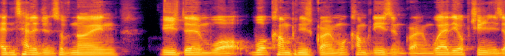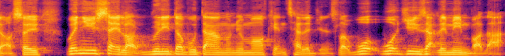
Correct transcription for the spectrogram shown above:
intelligence of knowing who's doing what, what company's growing, what company isn't growing, where the opportunities are. So when you say like really double down on your market intelligence, like what what do you exactly mean by that?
